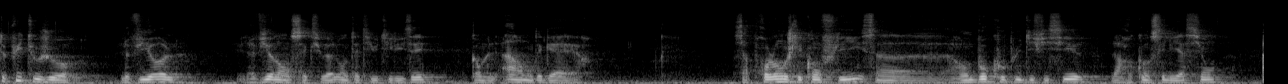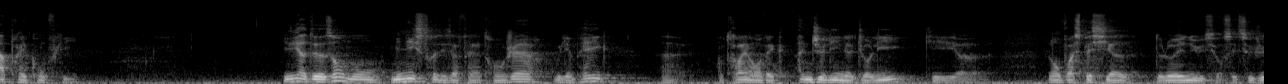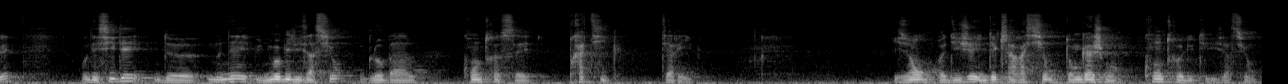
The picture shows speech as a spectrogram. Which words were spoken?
Depuis toujours, le viol et la violence sexuelle ont été utilisés comme une arme de guerre. Ça prolonge les conflits, ça rend beaucoup plus difficile la réconciliation après conflit. Il y a deux ans, mon ministre des Affaires étrangères, William Hague, euh, en travaillant avec Angelina Jolie, qui est euh, l'envoi spécial de l'ONU sur ces sujets, ont décidé de mener une mobilisation globale contre ces pratiques terribles. Ils ont rédigé une déclaration d'engagement contre l'utilisation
